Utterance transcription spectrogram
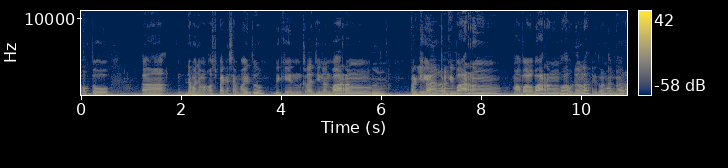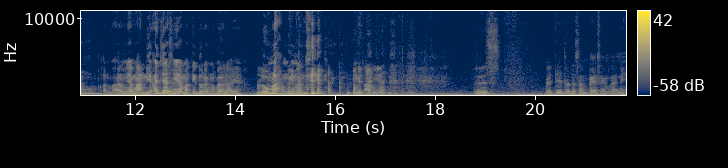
Waktu zaman zaman ospek SMA itu bikin kerajinan bareng hmm. pergi bikin- bareng. pergi bareng mabal bareng. Wah udahlah itu makan mah. bareng. Makan bareng. Ya mandi aja Iya. sih sama tidur yang ngebareng. Beda, ya. belum lah mungkin nanti. Amit amit terus berarti itu udah sampai SMA nih?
